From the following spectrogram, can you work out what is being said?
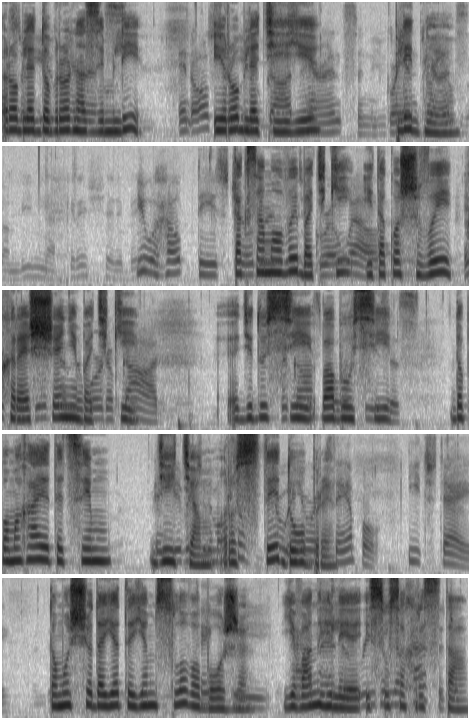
роблять добро на землі, і роблять її плідною. Так само ви, батьки, і також ви, хрещені батьки, дідусі, бабусі, допомагаєте цим дітям рости добре, тому що даєте їм Слово Боже, Євангеліє Ісуса Христа.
